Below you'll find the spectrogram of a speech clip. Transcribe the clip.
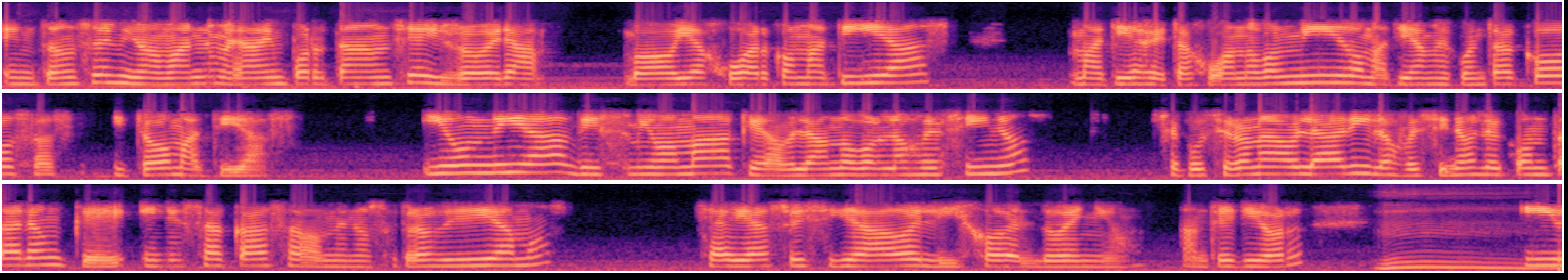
Entonces mi mamá no me daba importancia y yo era, voy a jugar con Matías, Matías está jugando conmigo, Matías me cuenta cosas y todo Matías. Y un día dice mi mamá que hablando con los vecinos, se pusieron a hablar y los vecinos le contaron que en esa casa donde nosotros vivíamos se había suicidado el hijo del dueño anterior Mm. y,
